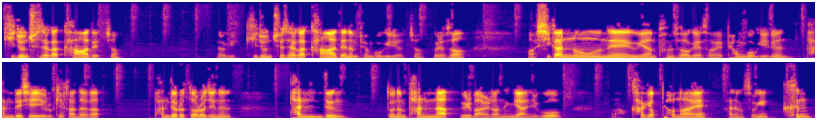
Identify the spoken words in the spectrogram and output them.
기존 추세가 강화됐죠. 여기 기존 추세가 강화되는 변곡일이었죠. 그래서 어, 시간론에 의한 분석에서의 변곡일은 반드시 이렇게 가다가 반대로 떨어지는 반등 또는 반락을 말하는 게 아니고 어, 가격 변화의 가능성이 큰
